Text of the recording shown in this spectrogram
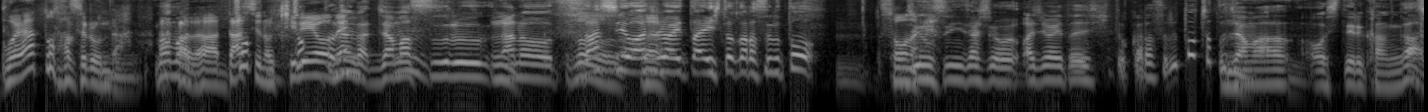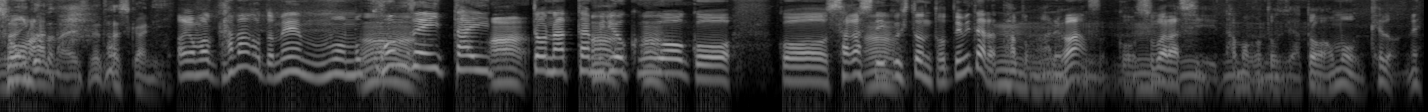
ぼやっとさせるんだ。まあまあだしの切れをね。ちょっとなんか。邪魔する、あのだしを味わいたい人からすると、そうなんや。純粋にだしを味わいたい人からするとちょっと邪魔をしてる感がないことないですね確かに。あもう卵と麺ももう混然一体となった魅力をこうこう探していく人にとってみたら多分あれはこう素晴らしい卵とじだとは思うけどね。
